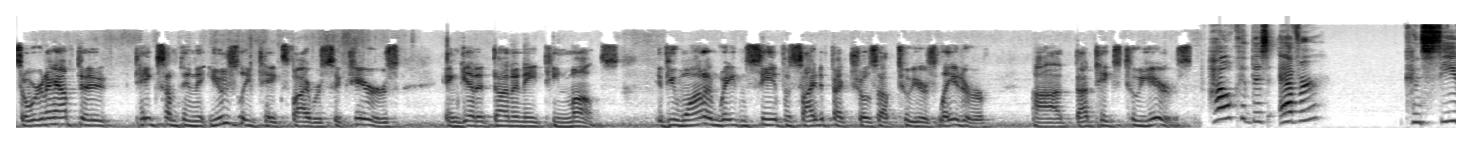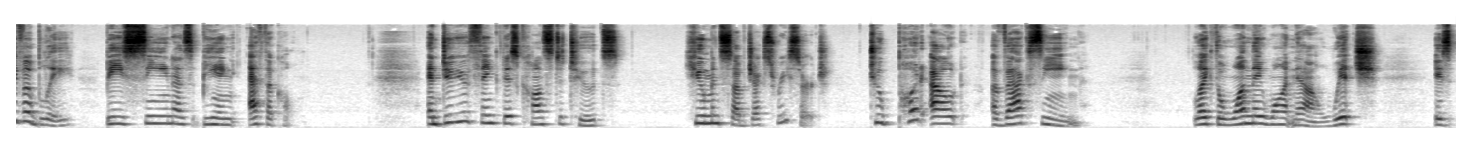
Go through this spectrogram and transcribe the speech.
So we're going to have to take something that usually takes five or six years and get it done in 18 months. If you want to wait and see if a side effect shows up two years later, uh, that takes two years. How could this ever conceivably be seen as being ethical? And do you think this constitutes human subjects research? To put out a vaccine like the one they want now, which is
